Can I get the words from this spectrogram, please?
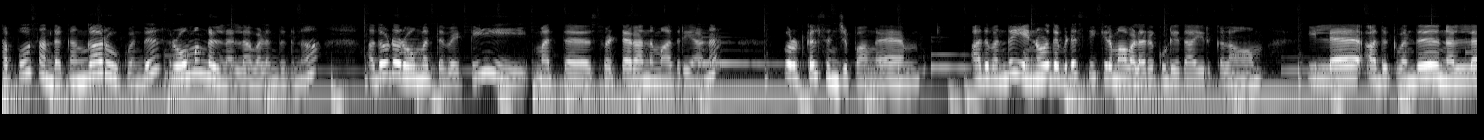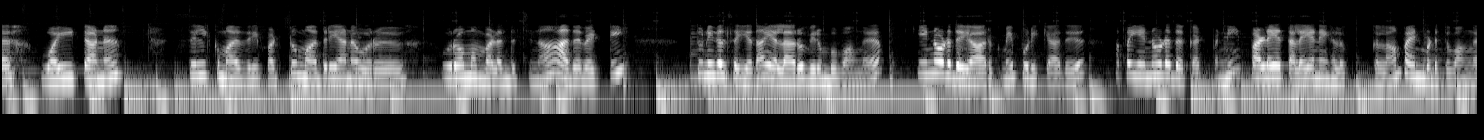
சப்போஸ் அந்த கங்காருவுக்கு வந்து ரோமங்கள் நல்லா வளர்ந்ததுன்னா அதோட ரோமத்தை வெட்டி மற்ற ஸ்வெட்டர் அந்த மாதிரியான பொருட்கள் செஞ்சுப்பாங்க. அது வந்து என்னோடதை விட சீக்கிரமாக வளரக்கூடியதாக இருக்கலாம். இல்லை அதுக்கு வந்து நல்ல ஒயிட்டான சில்க் மாதிரி பட்டு மாதிரியான ஒரு உரோமம் வளர்ந்துச்சுன்னா அதை வெட்டி துணிகள் செய்ய தான் எல்லோரும் விரும்புவாங்க. என்னோடதை யாருக்குமே பிடிக்காது. அப்போ என்னோடதை கட் பண்ணி பழைய தலையணைகளுக்கெல்லாம் பயன்படுத்துவாங்க.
